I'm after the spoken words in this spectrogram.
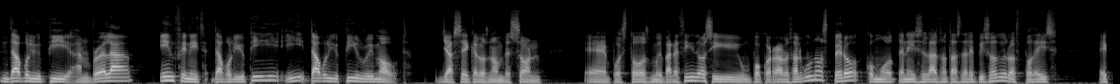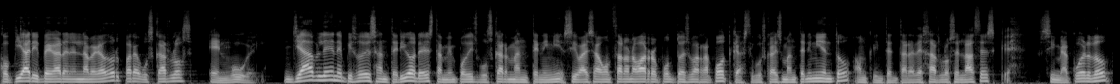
WP Umbrella, Infinite WP y WP Remote. Ya sé que los nombres son eh, pues todos muy parecidos y un poco raros algunos, pero como tenéis en las notas del episodio, los podéis eh, copiar y pegar en el navegador para buscarlos en Google. Ya hablé en episodios anteriores, también podéis buscar mantenimiento, si vais a gonzalonavarro.es barra podcast y buscáis mantenimiento, aunque intentaré dejar los enlaces, que si me acuerdo,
